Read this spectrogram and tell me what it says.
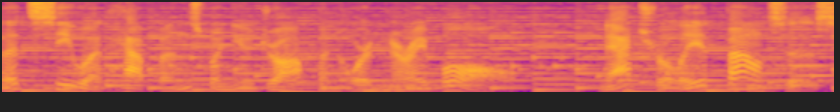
Let's see what happens when you drop an ordinary ball. Naturally, it bounces.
